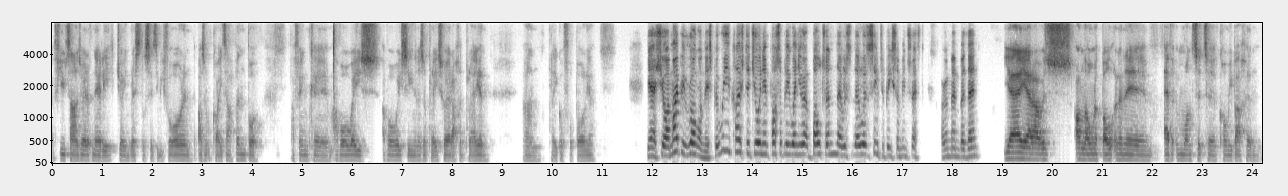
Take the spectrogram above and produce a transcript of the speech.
a few times where I've nearly joined Bristol City before, and hasn't quite happened. But I think um, I've always I've always seen it as a place where I could play and and play good football. Yeah. Yeah, sure. I might be wrong on this, but were you close to joining possibly when you were at Bolton? There was there was seemed to be some interest I remember then. Yeah, yeah, I was on loan at Bolton, and um, Everton wanted to call me back and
